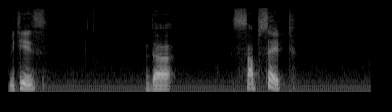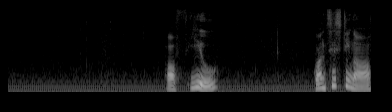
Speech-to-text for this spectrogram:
which is the subset of u consisting of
